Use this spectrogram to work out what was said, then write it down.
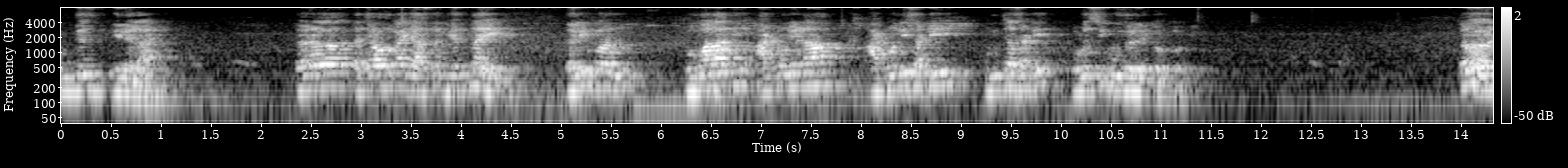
उद्देश दिलेला आहे. तर त्याच्यावर काय जास्त घेत नाही. तरी पण तुम्हाला ती आठवणीला आठवणीसाठी तुमच्यासाठी थोडीशी उजळणी करतो मी. तर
